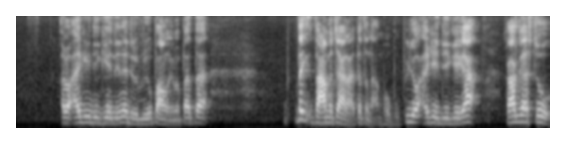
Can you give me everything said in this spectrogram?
။အဲ့တော့ AKDK အနေနဲ့ဒီလိုမျိုးပေါဝင်မပတ်သက်တိတ်သားမကြတာပြဿနာမဟုတ်ဘူး။ပြီးတော့ AKDK က Gagas တို့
